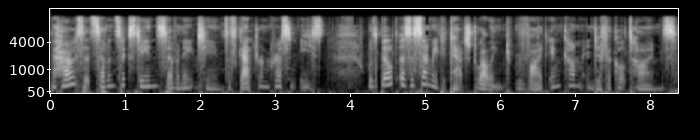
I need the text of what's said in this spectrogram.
the house at 716-718 Saskatchewan Crescent East was built as a semi-detached dwelling to provide income in difficult times.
